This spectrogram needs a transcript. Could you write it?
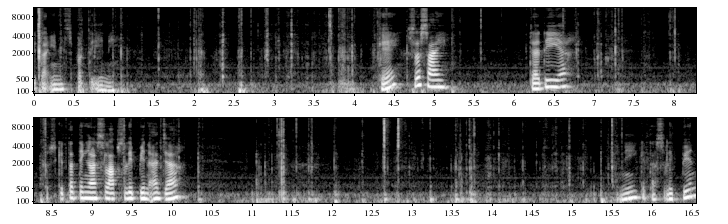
kita ini seperti ini. Oke selesai. Jadi ya terus kita tinggal selap selipin aja. Ini kita selipin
